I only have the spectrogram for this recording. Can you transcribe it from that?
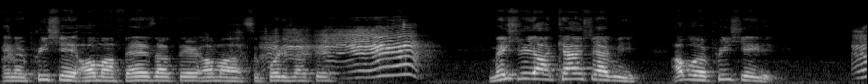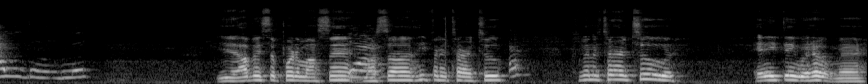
and appreciate all my fans out there, all my supporters out there. Make sure y'all cash at me. I will appreciate it. Yeah, I've been supporting my son. My son, he finna turn two. He finna turn two. Anything would help, man.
